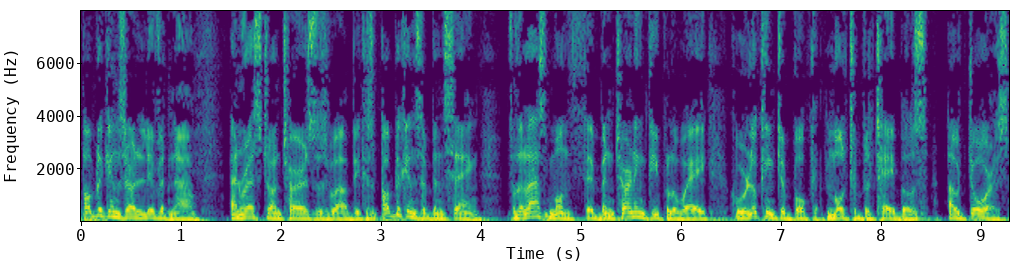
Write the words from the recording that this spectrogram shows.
Publicans are livid now, and restaurateurs as well, because publicans have been saying for the last month they've been turning people away who are looking to book multiple tables outdoors.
